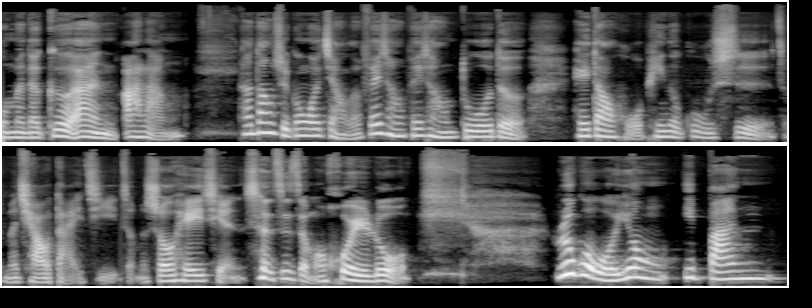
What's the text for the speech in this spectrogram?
我们的个案阿郎，他当时跟我讲了非常非常多的黑道火拼的故事，怎么敲代志，怎么收黑钱，甚至怎么贿赂。如果我用一般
